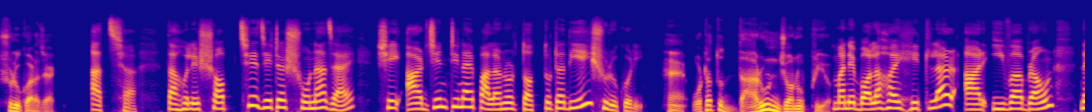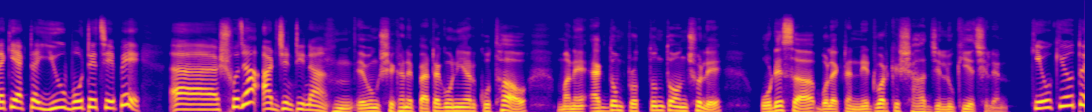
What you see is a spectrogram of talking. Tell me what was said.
শুরু করা যাক। আচ্ছা তাহলে সবচেয়ে যেটা শোনা যায় সেই আর্জেন্টিনায় পালানোর তত্ত্বটা দিয়েই শুরু করি। হ্যাঁ ওটা তো দারুণ জনপ্রিয়। মানে বলা হয় হিটলার আর ইভা ব্রাউন নাকি একটা ইউ বোটে চেপে সোজা আর্জেন্টিনা। এবং সেখানে প্যাটাগোনিয়ার কোথাও মানে একদম প্রত্যন্ত অঞ্চলে ওডেসা বলে একটা নেটওয়ার্কের সাহায্যে লুকিয়েছিলেন। কেউ কেউ তো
